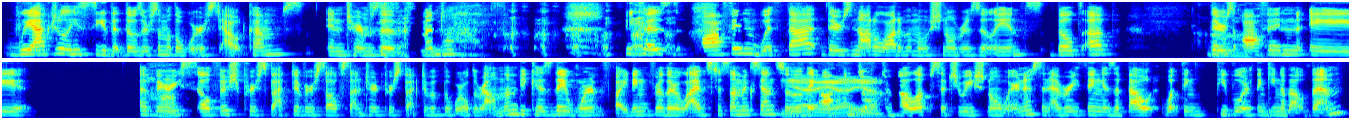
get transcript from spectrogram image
we actually see that those are some of the worst outcomes in terms of mental health because often with that there's not a lot of emotional resilience built up there's oh. often a a very huh. selfish perspective or self-centered perspective of the world around them because they weren't fighting for their lives to some extent so yeah, they often yeah, don't yeah. develop situational awareness and everything is about what thing people are thinking about them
